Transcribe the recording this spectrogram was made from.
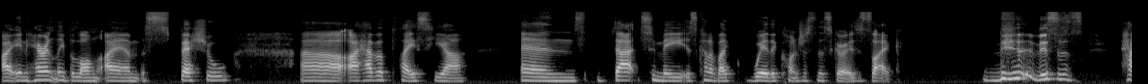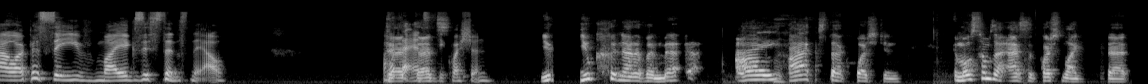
I inherently belong. I am special. Uh, I have a place here. And that to me is kind of like where the consciousness goes. It's like, this is how I perceive my existence now. I hope That- that answers your question. You you could not have met. I asked that question, and most times I ask the question like that.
